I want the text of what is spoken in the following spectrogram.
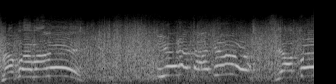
Kenapa, Malik? Dia dah tak ada! Siapa?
